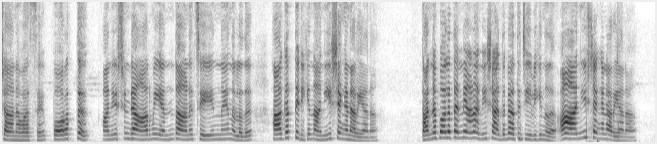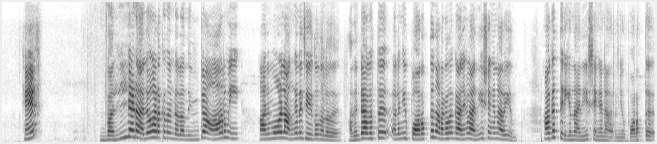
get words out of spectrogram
ഷാനവാസ് പുറത്ത് അനീഷിന്റെ ആർമി എന്താണ് ചെയ്യുന്നതെന്നുള്ളത് അകത്തിരിക്കുന്ന അനീഷ് എങ്ങനെ അറിയാനാ? തന്നെ പോലെ തന്നെയാണ് അനീഷ് അതിന്റെ അകത്ത് ജീവിക്കുന്നത്. ആ അനീഷ് എങ്ങനെ അറിയാനാ? ഏ വല്ല ഡലോ കിടക്കുന്നുണ്ടല്ലോ. നിന്റെ ആർമി അനുമോൾ അങ്ങനെ ചെയ്തു എന്നുള്ളത്. അതിന്റെ അകത്ത് അല്ലെങ്കിൽ പുറത്ത് നടക്കുന്ന കാര്യങ്ങൾ അനീഷ് എങ്ങനെ അറിയും? അകത്തിരിക്കുന്ന അനീഷ് എങ്ങനെ അറിഞ്ഞു? പുറത്ത്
